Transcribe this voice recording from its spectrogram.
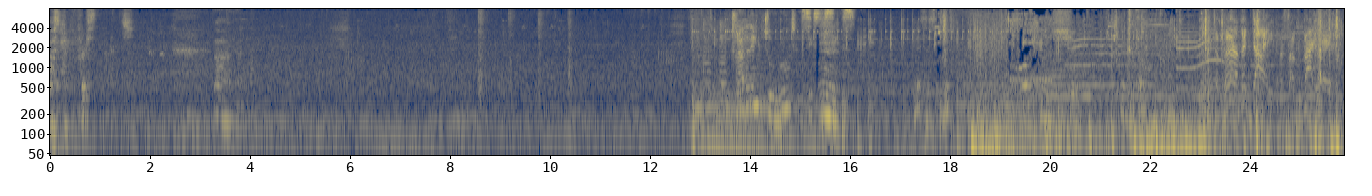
That was my first match. Um, Traveling to Route 66. Hmm. This is good. Oh, shit. It's a perfect day for some mayhem.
